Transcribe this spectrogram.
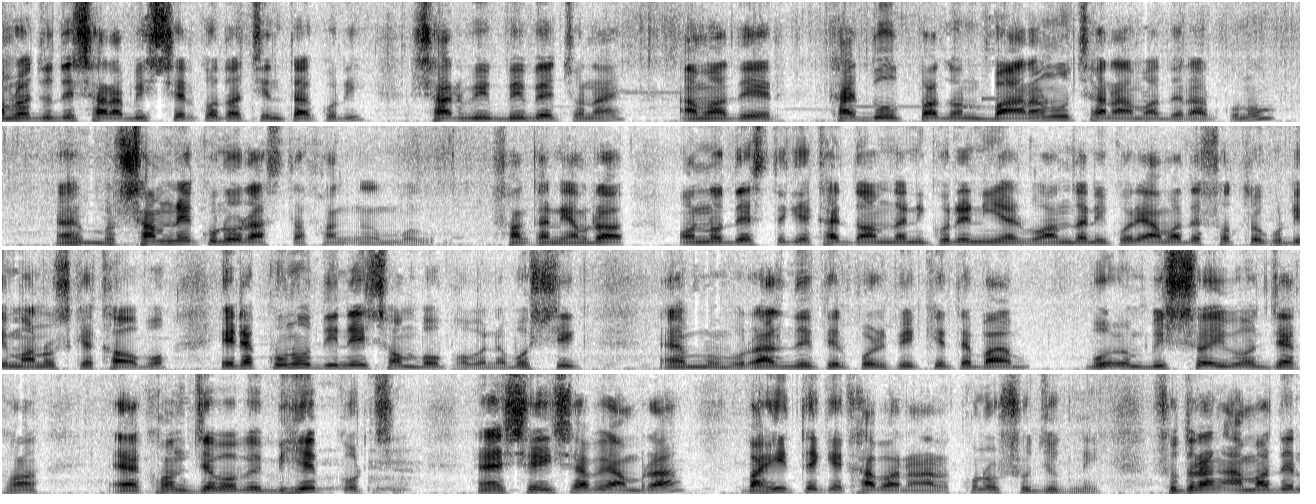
আমরা যদি সারা বিশ্বের কথা চিন্তা করি, সার্বিক বিবেচনায় আমাদের খাদ্য উৎপাদন বাড়ানো ছাড়া আমাদের আর কোনো সামনে কোনো রাস্তা ফাঁক- নেই। আমরা অন্য দেশ থেকে খাদ্য আমদানি করে নিয়ে আসব, আমদানি করে আমাদের সতেরো কোটি মানুষকে খাওয়াবো। এটা কোনো দিনেই সম্ভব হবে না। বৈশ্বিক রাজনীতির পরিপ্রেক্ষিতে ব- বিশ্ব যখন এখন যেভাবে বিহেভ করছে হ্যাঁ সেই হিসাবে আমরা বাহির থেকে খাবার আনার কোনো সুযোগ নেই। সুতরাং আমাদের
